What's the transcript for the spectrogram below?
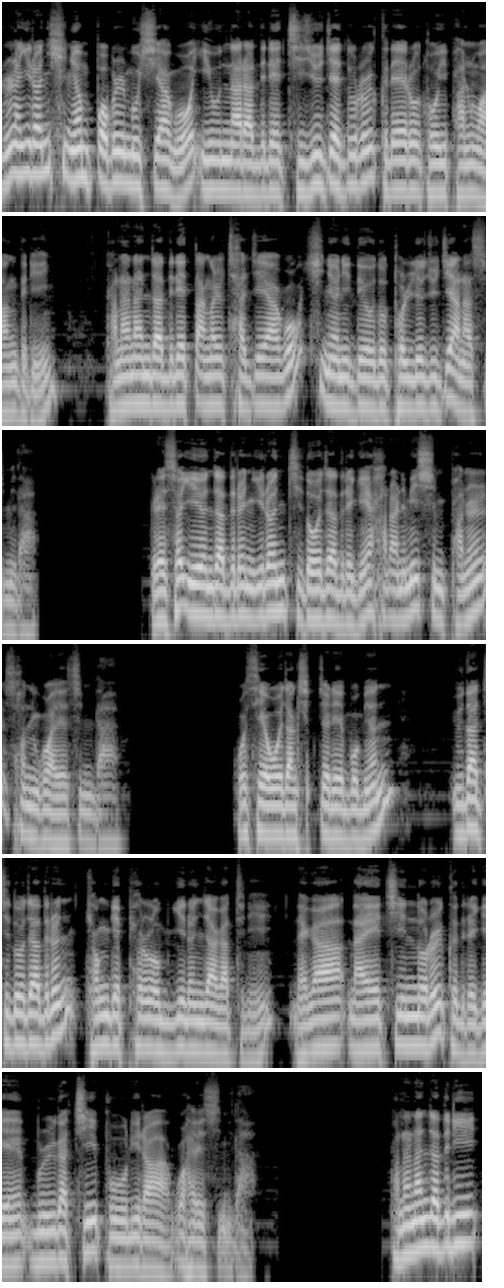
그러나 이런 희년법을 무시하고 이웃 나라들의 지주제도를 그대로 도입한 왕들이 가난한 자들의 땅을 차지하고 희년이 되어도 돌려주지 않았습니다. 그래서 예언자들은 이런 지도자들에게 하나님의 심판을 선고하였습니다. 호세 5장 10절에 보면 유다 지도자들은 경계표를 옮기는 자 같으니 내가 나의 진노를 그들에게 물같이 부으리라고 하였습니다. 가난한 자들이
